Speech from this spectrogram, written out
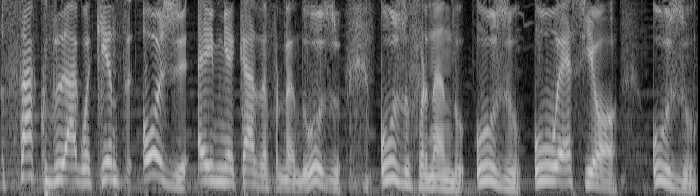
saco de água quente hoje em minha casa, Fernando. Uso, uso, Fernando, uso, USO, uso.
